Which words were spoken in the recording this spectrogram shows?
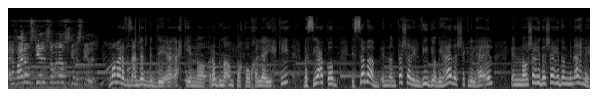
And if I don't steal it, someone else is going to steal it. ما بعرف إذا عن جد بدي أحكي إنه ربنا أنطقه وخلاه يحكي. بس يعقب السبب إنه انتشر الفيديو بهذا الشكل الهائل إنه شهد شاهد من أهله.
